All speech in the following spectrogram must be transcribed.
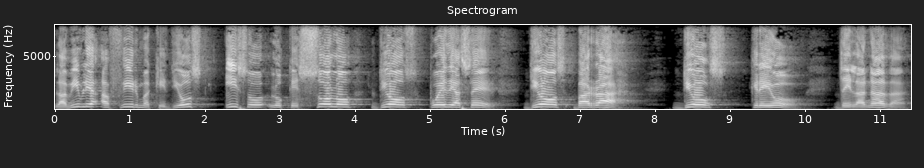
La Biblia afirma que Dios hizo lo que solo Dios puede hacer. Dios barra, Dios creó de la nada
